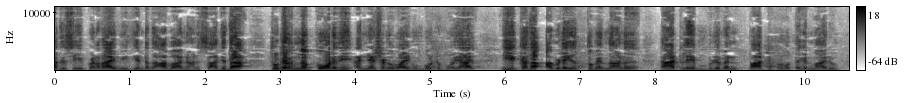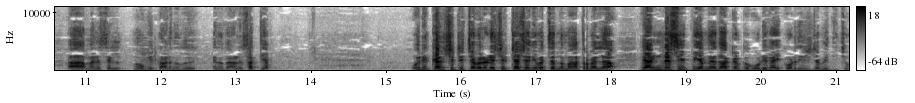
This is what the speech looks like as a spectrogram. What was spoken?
അത് ശ്രീ പിണറായി വിജയന്റേതാവാനാണ് സാധ്യത. തുടർന്ന് കോടതി അന്വേഷണവുമായി മുമ്പോട്ട് പോയാൽ ഈ കഥ അവിടെ എത്തുമെന്നാണ് നാട്ടിലെ മുഴുവൻ പാർട്ടി പ്രവർത്തകന്മാരും മനസ്സിൽ നോക്കിക്കാണുന്നത് എന്നതാണ് സത്യം. ഒരിക്കൽ ശിക്ഷിച്ചവരുടെ ശിക്ഷ ശരിവച്ചെന്ന് മാത്രമല്ല രണ്ട് സി പി എം നേതാക്കൾക്ക് കൂടി ഹൈക്കോടതി ശിക്ഷ വിധിച്ചു.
